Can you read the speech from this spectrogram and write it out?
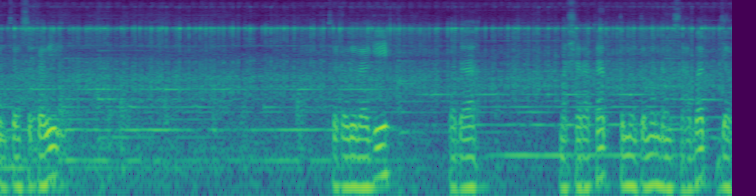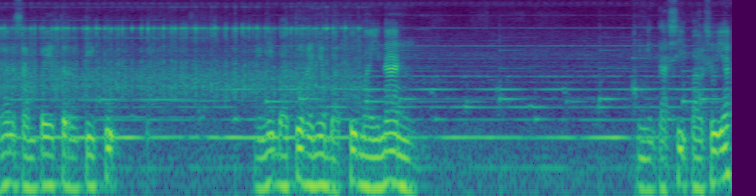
Kencang sekali sekali lagi pada masyarakat teman-teman dan sahabat jangan sampai tertipu. Ini batu hanya batu mainan. Imitasi palsu ya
